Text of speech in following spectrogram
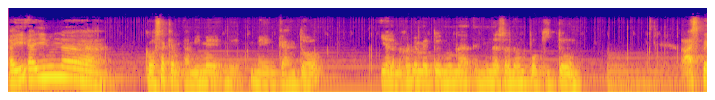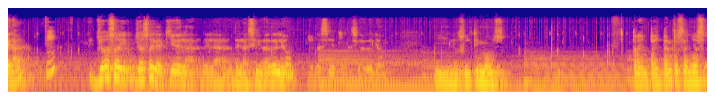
Hay, hay una cosa que a mí me, me, encantó y a lo mejor me meto en una, en una zona un poquito áspera. ¿Sí? Yo soy, yo soy de aquí, de la, de, la, de la ciudad de León. Yo nací aquí en la ciudad de León. Y los últimos treinta y tantos años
